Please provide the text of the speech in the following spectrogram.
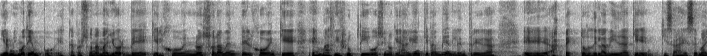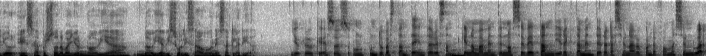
y al mismo tiempo esta persona mayor ve que el joven no es solamente el joven que es más disruptivo, sino que es alguien que también le entrega eh, aspectos de la vida que quizás ese mayor, esa persona mayor no había, no había visualizado con esa claridad. Yo creo que eso es un punto bastante interesante que normalmente no se ve tan directamente relacionado con la formación dual.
